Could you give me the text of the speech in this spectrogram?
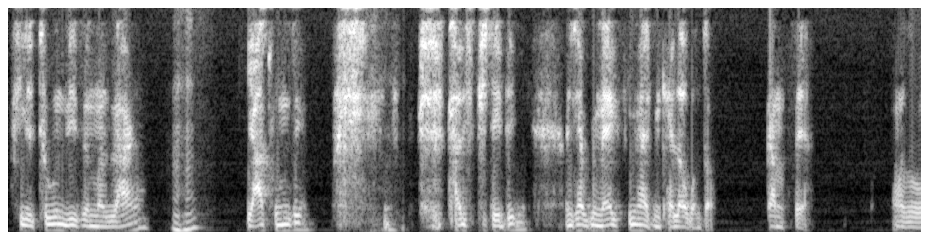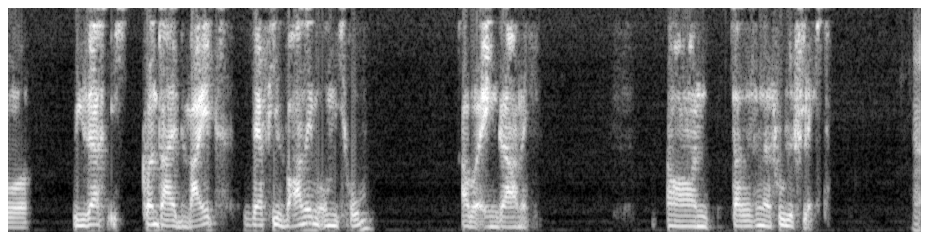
viel tun, wie sie immer sagen. Mhm. Ja, tun sie. Kann ich bestätigen. Und ich habe gemerkt, es ging halt einen Keller runter. Ganz sehr. Also, wie gesagt, ich konnte halt weit sehr viel wahrnehmen um mich rum, aber eng gar nicht. Und das ist in der Schule schlecht. Ja.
